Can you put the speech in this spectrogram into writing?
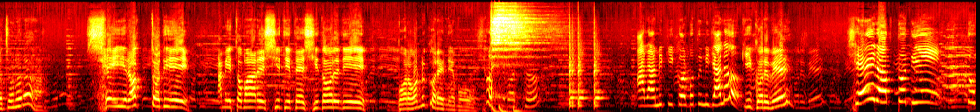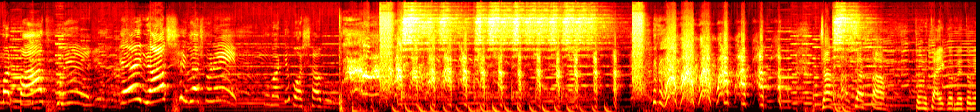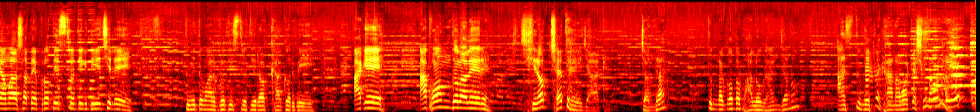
সেই রক্ত দিয়ে আমি তোমার স্মৃতিতে সিঁদর দিয়ে বরণ করে নেব। আর আমি কি করব তুমি জানো? কি করবে? সেই রক্ত দিয়ে তোমার পা ধুয়ে এই রাজ সিংহাসনে তোমাকে বসাবো। জানতাম জানতাম তুমি তাই করবে, তুমি আমার সাথে প্রতিশ্রুতি দিয়েছিলে। তুমি তোমার প্রতিশ্রুতি রক্ষা করবে। আগে আপন দোলালের শিরচ্ছেদ হয়ে যাক। চন্দ্রা তোমরা কত ভালো গান জানো। আজ তুমি একটা গান আমাকে শোনাও না।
